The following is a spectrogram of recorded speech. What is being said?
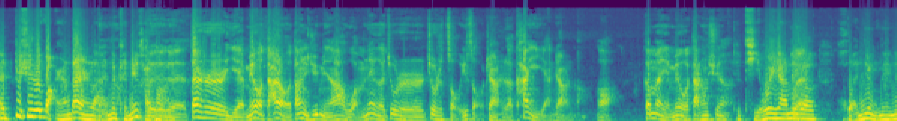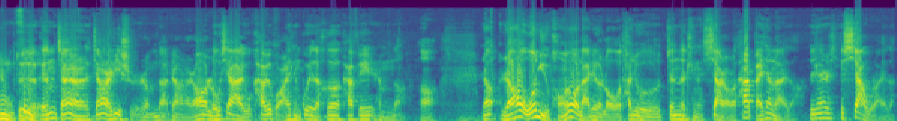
还必须得晚上带人来，那肯定害怕。对对对，但是也没有打扰当地居民啊。我们那个就是就是走一走这样似的，看一眼这样的啊、根本也没有大声喧。就体会一下那个环境那那种对对。给他们讲点讲点历史什么的这样的。然后楼下有咖啡馆，还挺贵的，喝个咖啡什么的啊。然后然后我女朋友来这个楼，她就真的挺吓着了。她是白天来的，那天是一个下午来的。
